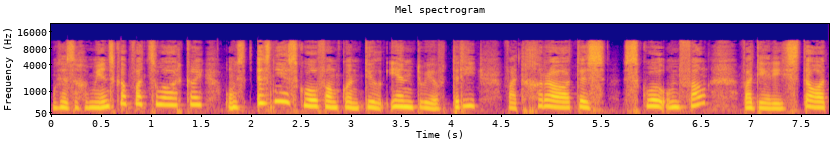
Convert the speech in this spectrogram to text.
Ons is 'n gemeenskap wat swaar kry. Ons is nie 'n skool van kwintiel 1, 2 of 3 wat gratis skool ontvang wat deur die staat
